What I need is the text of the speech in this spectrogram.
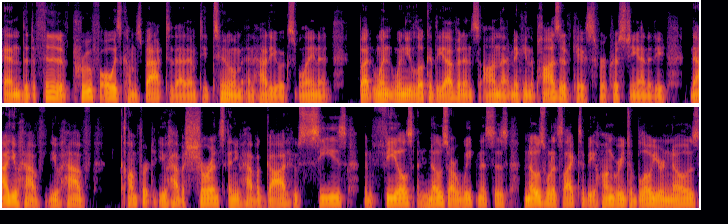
and the definitive proof always comes back to that empty tomb and how do you explain it but when when you look at the evidence on that making the positive case for christianity now you have you have comfort, you have assurance, and you have a God who sees and feels and knows our weaknesses, knows what it's like to be hungry, to blow your nose,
